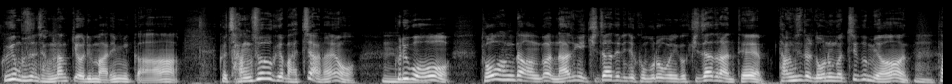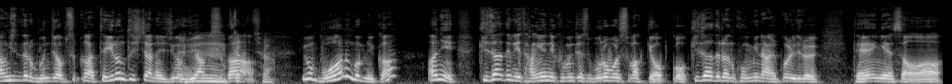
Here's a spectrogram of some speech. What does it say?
그게 무슨 장난기 어린 말입니까? 그 장소도 그게 맞지 않아요. 음. 그리고 더 황당한 건 나중에 기자들이 이제 그 물어보니까 기자들한테 당신들 노는 거 찍으면 음. 당신들은 문제 없을 것 같아. 이런 뜻이잖아요. 지금 네. 뉘앙스가. 그렇죠. 이거 뭐 하는 겁니까? 아니 기자들이 당연히 그 문제에서 물어볼 수밖에 없고 기자들은 국민의 알 권리를 대행해서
